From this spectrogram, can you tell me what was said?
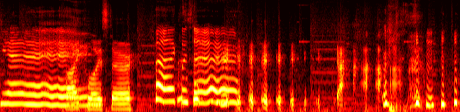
Yay! Bye, Cloyster. Bye, Cloyster!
